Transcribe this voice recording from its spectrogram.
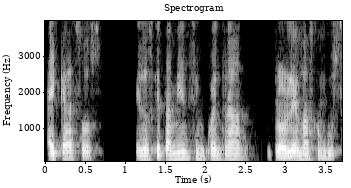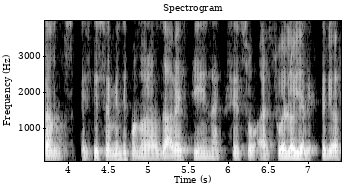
hay casos en los que también se encuentran problemas con gusanos, especialmente cuando las aves tienen acceso al suelo y al exterior.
